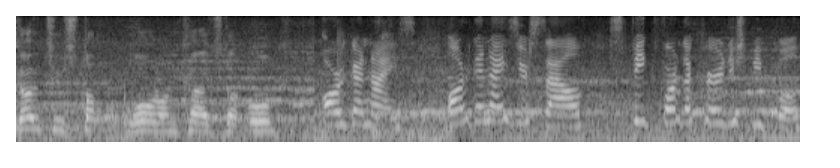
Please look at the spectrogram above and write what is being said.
go to stopwaronkurds.org organize. Organize yourself. Speak for the kurdish people.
